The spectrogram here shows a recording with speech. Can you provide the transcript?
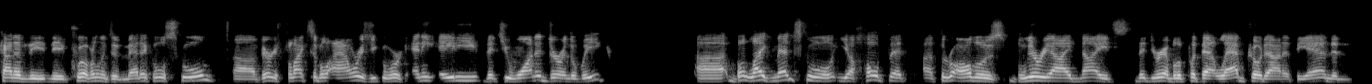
kind of the, the equivalent of medical school, uh, very flexible hours. You could work any 80 that you wanted during the week. Uh, but like med school, you hope that uh, through all those bleary eyed nights that you're able to put that lab coat on at the end and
